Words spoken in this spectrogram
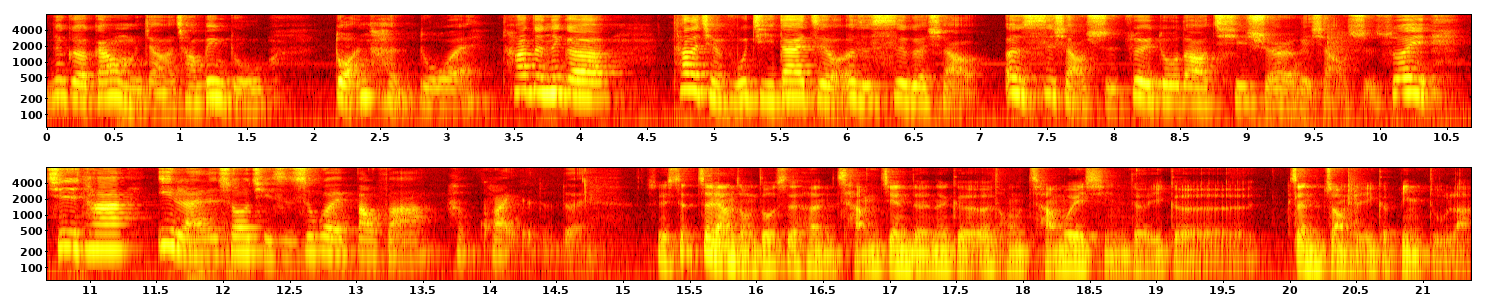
那个刚刚我们讲的肠病毒短很多哎、它的那个它的潜伏期大概只有二十四个小二十四小时，最多到七十二个小时，所以其实它一来的时候其实是会爆发很快的，对不对？所以这这两种都是很常见的那个儿童肠胃型的一个症状的一个病毒啦。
